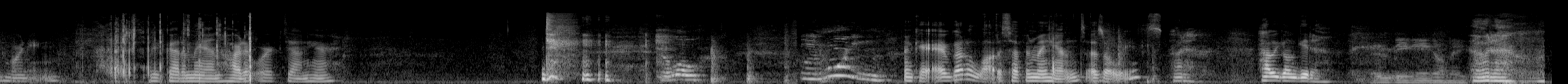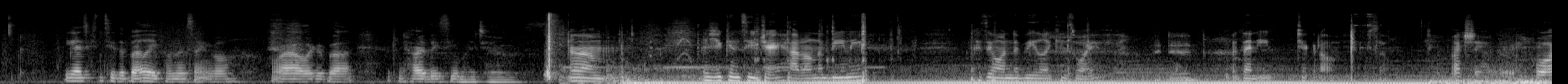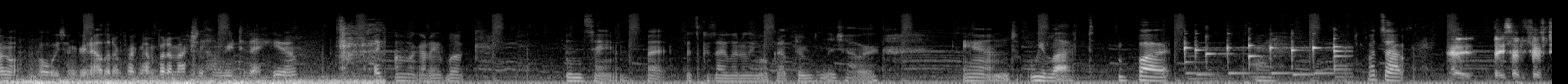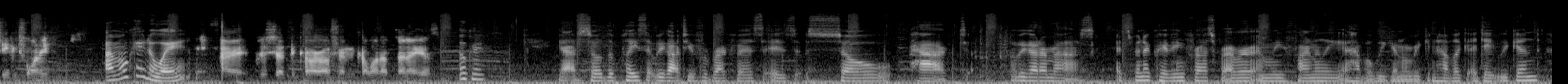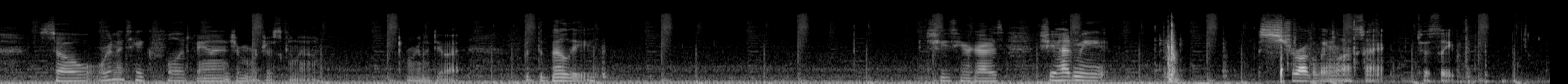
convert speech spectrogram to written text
Good morning. We've got a man hard at work down here. Hello. Good morning. Okay, I've got a lot of stuff in my hands, as always. Hold on. How we gonna get her? This being ain't gonna make Hold on. You guys can see the belly from this angle. Wow, look at that. I can hardly see my toes. Um, as you can see, Jay had on a beanie because he wanted to be like his wife. I did. But then he took it off, so. I'm actually hungry. Well, I'm always hungry now that I'm pregnant, but I'm actually hungry today, you know? Like, oh my god, I look insane, but it's because I literally woke up, jumped in the shower, and we left. But, um, what's up? Hey, they said 15, 20. I'm okay to wait. Alright, just shut the car off and come on up then, I guess. Okay. Yeah, so the place that we got to for breakfast is so packed. But we got our mask. It's been a craving for us forever and we finally have a weekend where we can have like a date weekend. So we're gonna take full advantage and we're just gonna, we're gonna do it. But the belly, she's here guys. She had me struggling last night to sleep.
